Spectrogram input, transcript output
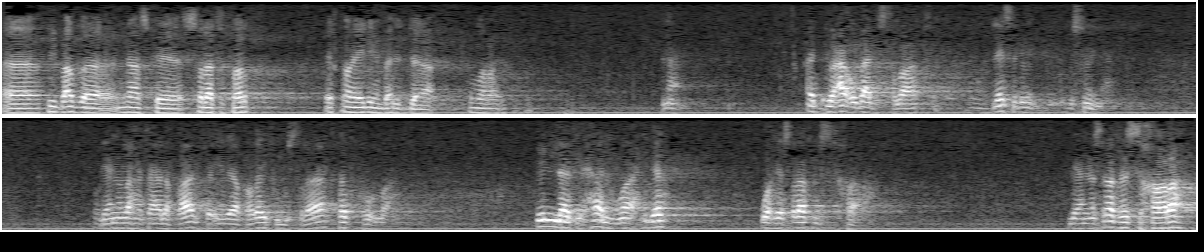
آه، في بعض الناس في صلاة الفرض يرفعون أيديهم بعد الدعاء. فما رأيكم؟ نعم. الدعاء بعد الصلاة ليس بسنة. لأن الله تعالى قال فإذا قضيتم الصلاة فاذكروا الله إلا في حال واحدة وهي صلاة الاستخارة. لأن صلاة الاستخارة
